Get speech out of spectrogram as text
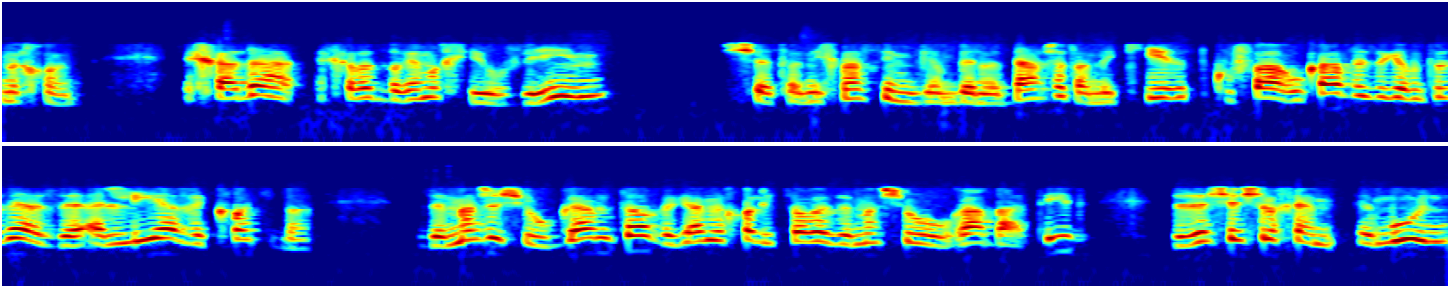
נכון. אחד, ה, אחד הדברים החיוביים, שאתה נכנס עם גם בן אדם שאתה מכיר תקופה ארוכה, וזה גם, אתה יודע, זה עלייה וקוץ בה. זה משהו שהוא גם טוב וגם יכול ליצור איזה משהו רע בעתיד, זה זה שיש לכם אמון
